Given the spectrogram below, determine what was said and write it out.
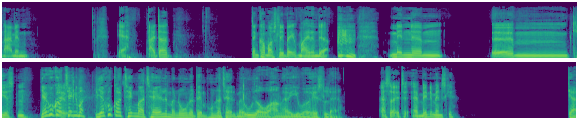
Nej, men... Ja, ej, der... Den kommer også lidt bag på mig, den der. men, øhm, øhm, Kirsten... Jeg kunne godt Øh. tænke mig, jeg kunne godt tænke mig at tale med nogle af dem, hun har talt med, ud over ham her, Ivar Hesseldal. Altså et almindeligt menneske. Ja,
